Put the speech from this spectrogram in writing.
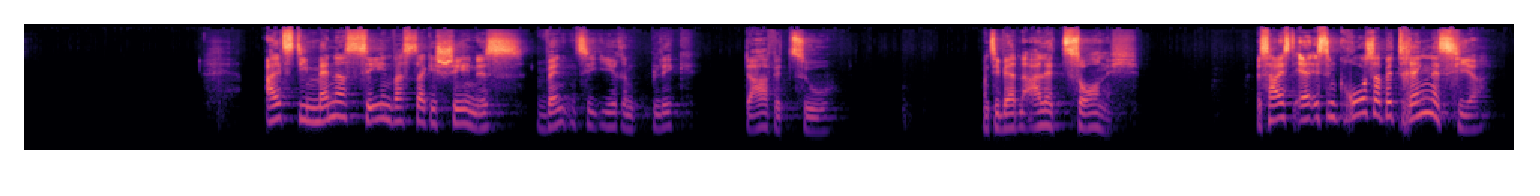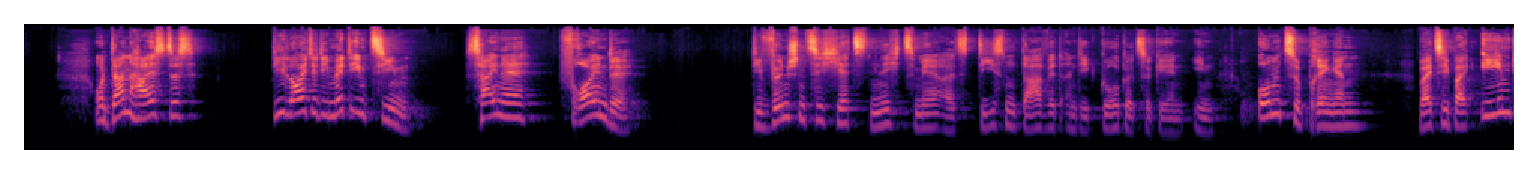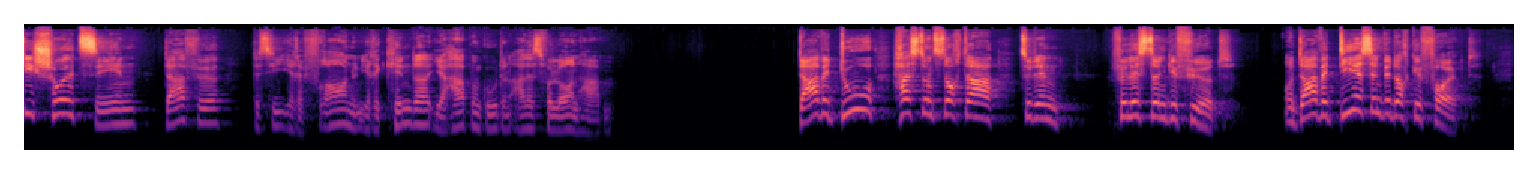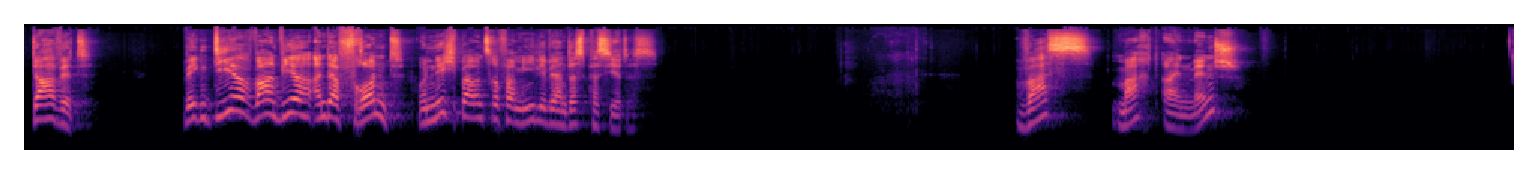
Als die Männer sehen, was da geschehen ist, wenden sie ihren Blick David zu. Und sie werden alle zornig. Es heißt, er ist in großer Bedrängnis hier. Und dann heißt es, die Leute, die mit ihm ziehen, seine Freunde, die wünschen sich jetzt nichts mehr, als diesem David an die Gurgel zu gehen, ihn umzubringen, weil sie bei ihm die Schuld sehen dafür, dass sie ihre Frauen und ihre Kinder, ihr Hab und Gut und alles verloren haben. David, du hast uns doch da zu den Philistern geführt. Und David, dir sind wir doch gefolgt. David, wegen dir waren wir an der Front und nicht bei unserer Familie, während das passiert ist. Was macht ein Mensch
